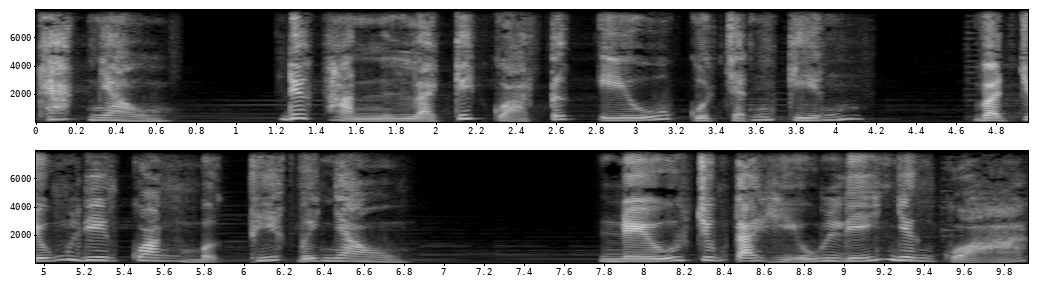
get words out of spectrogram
khác nhau, đức hạnh là kết quả tất yếu của chánh kiến và chúng liên quan mật thiết với nhau. Nếu chúng ta hiểu lý nhân quả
